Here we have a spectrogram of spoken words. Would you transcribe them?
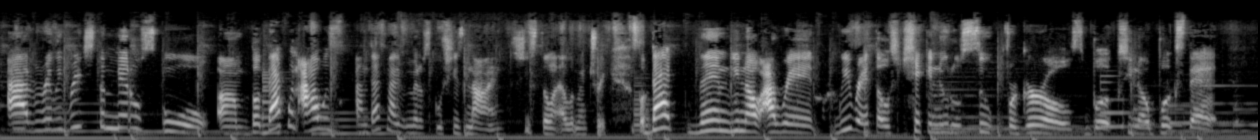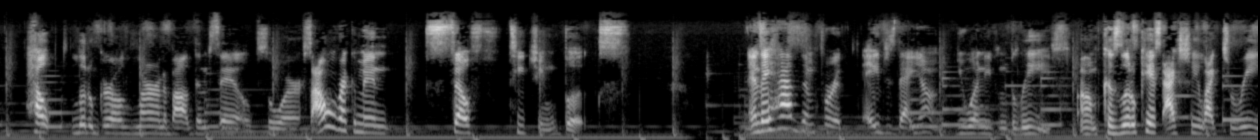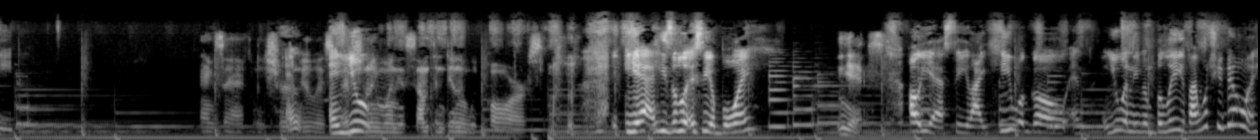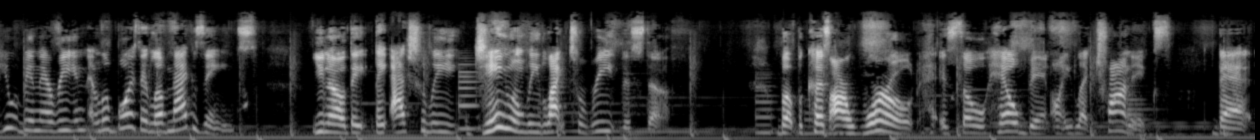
I haven't really reached the middle school. Um, but back when I was, um, that's not even middle school. She's nine. She's still in elementary. But back then, you know, I read, we read those chicken noodle soup for girls books. You know, books that helped little girls learn about themselves. Or so I would recommend self-teaching books. And they have them for ages that young. You wouldn't even believe, because um, little kids actually like to read. Exactly, sure and, do. Especially you, when it's something dealing with cars. yeah, he's a little. is he a boy? Yes. Oh yeah. See, like he would go, and you wouldn't even believe, like, what you doing? He would be in there reading, and little boys they love magazines. You know, they they actually genuinely like to read this stuff. But because our world is so hell bent on electronics, that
